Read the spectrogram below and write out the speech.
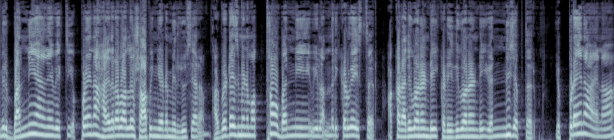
మీరు బన్నీ అనే వ్యక్తి ఎప్పుడైనా హైదరాబాద్లో షాపింగ్ చేయడం మీరు చూసారా అడ్వర్టైజ్మెంట్ మొత్తం బన్నీ వీళ్ళందరూ ఇక్కడే ఇస్తారు. అక్కడ అది కొనండి ఇక్కడ ఇది కొనండి ఇవన్నీ చెప్తారు. ఎప్పుడైనా ఆయన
